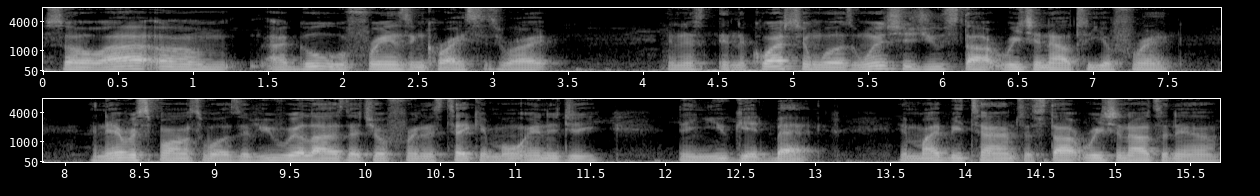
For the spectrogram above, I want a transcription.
So I um I googled friends in crisis, right? And this, and the question was, when should you stop reaching out to your friend? And their response was, if you realize that your friend is taking more energy than you get back, it might be time to stop reaching out to them.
